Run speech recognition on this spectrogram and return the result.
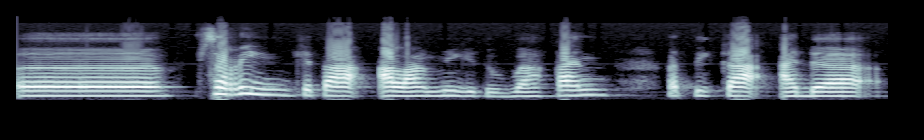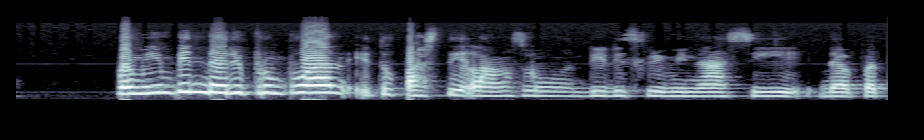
eh, sering kita alami gitu. Bahkan ketika ada pemimpin dari perempuan itu pasti langsung didiskriminasi, dapat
